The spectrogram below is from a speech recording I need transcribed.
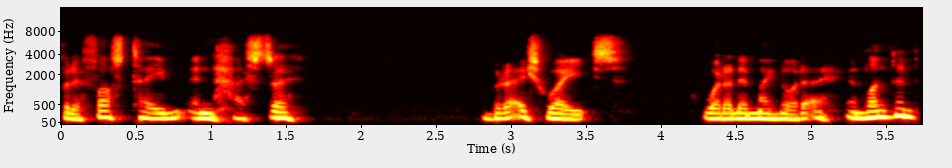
for the first time in history, British whites were in a minority in London.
